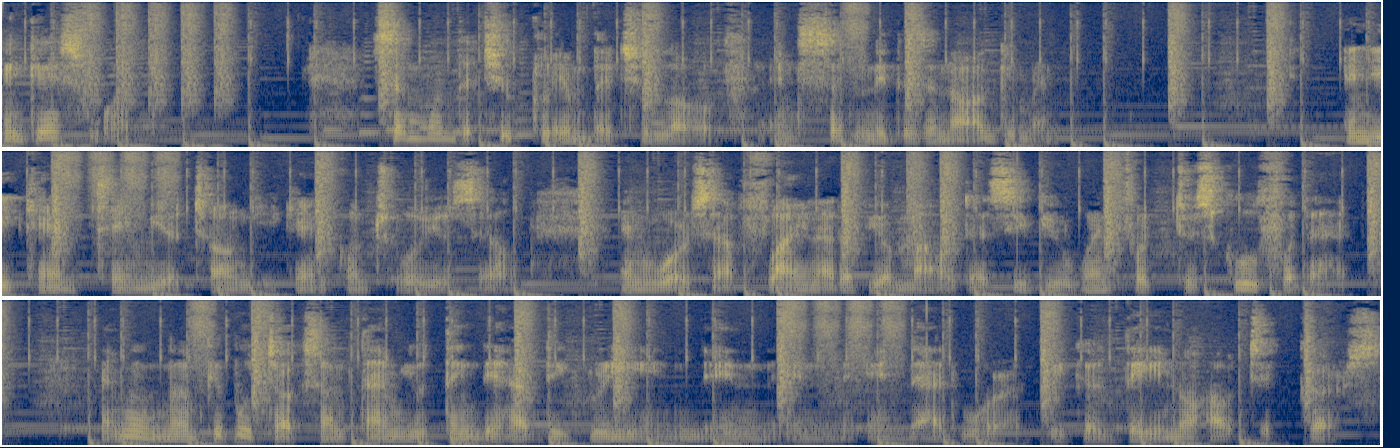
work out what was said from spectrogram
And guess what? Someone that you claim that you love, and suddenly there's an argument and you can't tame your tongue, you can't control yourself, and words are flying out of your mouth as if you went for, to school for that. I mean, when people talk, sometimes you think they have degree in, in, in, in that word because they know how to curse.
